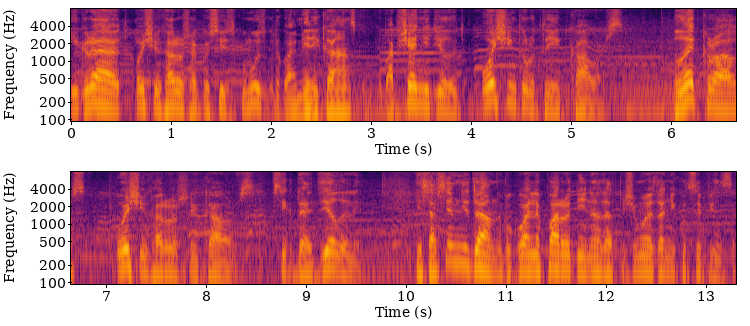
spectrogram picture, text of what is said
играют очень хорошую акустическую музыку, такую американскую. Вообще они делают очень крутые каверс. Black Crowes очень хорошие каверс. Всегда делали. И совсем недавно, буквально пару дней назад, почему я за них уцепился,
